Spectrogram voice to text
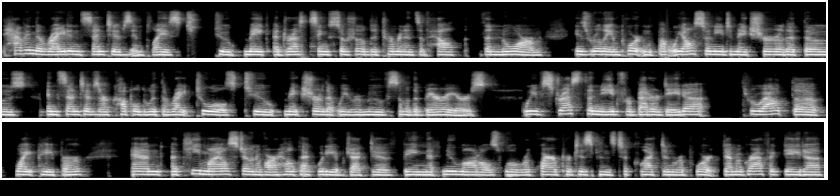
Having the right incentives in place to make addressing social determinants of health the norm is really important. But we also need to make sure that those incentives are coupled with the right tools to make sure that we remove some of the barriers. We've stressed the need for better data throughout the white paper. And a key milestone of our health equity objective being that new models will require participants to collect and report demographic data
